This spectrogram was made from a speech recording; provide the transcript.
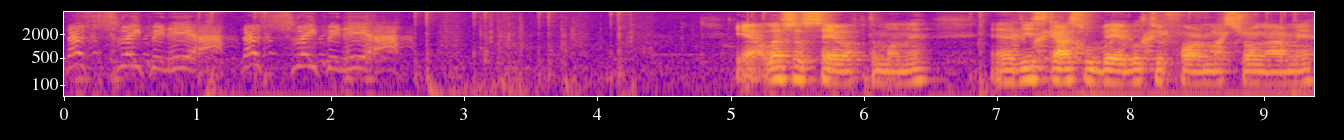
No sleeping here. No sleeping here. Yeah, let's just save up the money. Uh, these guys will be able to form a strong army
